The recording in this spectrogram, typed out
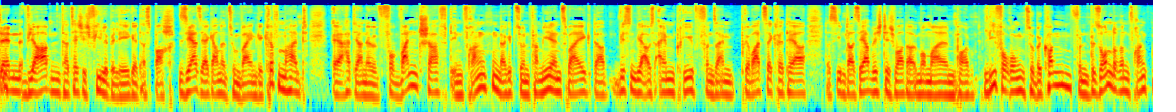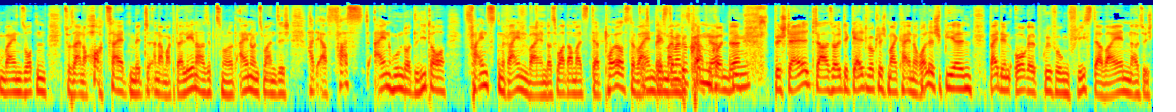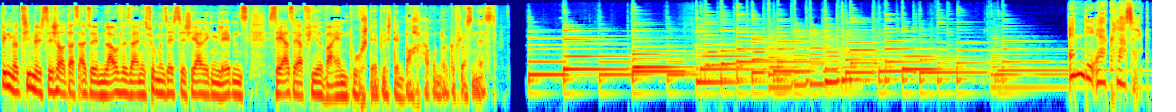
Denn wir haben tatsächlich viele Belege, dass Bach sehr, sehr gerne zum Wein gegriffen hat. Er hat ja eine Verwandtschaft in Franken, da gibt es so einen Familienzweig, da wissen wir aus einem Brief von seinem Privatsekretär, dass ihm da sehr wichtig war, da immer mal ein paar Lieferungen zu bekommen von besonderen Frankenweinsorten. Zu seiner Hochzeit mit Anna Magdalena 1721 hat er fast 100 Liter feinsten Rheinwein, das war damals der teuerste Wein, Beste, den man bekommen gab, ja. konnte, mhm. bestellt. Da sollte Geld wirklich mal keine Rolle spielen. Bei den Orgelprüfungen fließt der Wein. Also ich bin mir ziemlich sicher, dass also im Laufe seines 65-jährigen Lebens sehr, sehr viel Wein buchstäblich den Bach heruntergeflossen ist. MDR Classic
